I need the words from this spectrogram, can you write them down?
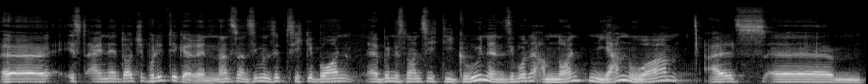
äh, ist eine deutsche Politikerin, 1977 geboren, äh, Bündnis 90 Die Grünen. Sie wurde am 9. Januar als ähm,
